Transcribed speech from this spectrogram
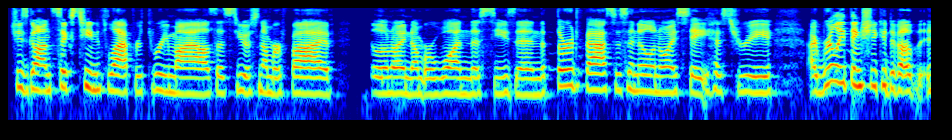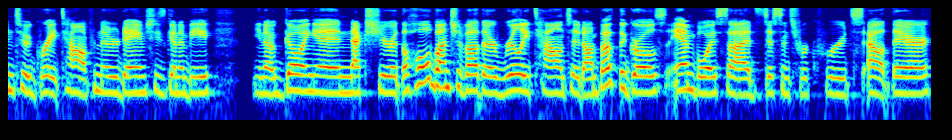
She's gone 16 flat for three miles. That's US number five. Illinois number one this season, the third fastest in Illinois state history. I really think she could develop into a great talent for Notre Dame. She's going to be you know, going in next year with a whole bunch of other really talented on both the girls and boys sides distance recruits out there.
